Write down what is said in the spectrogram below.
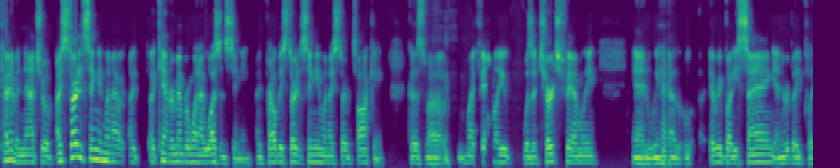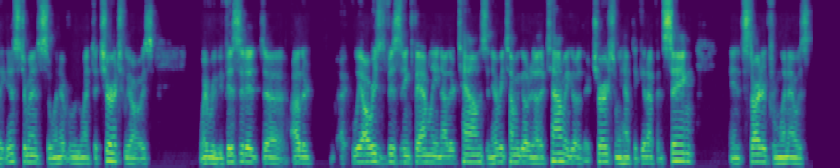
kind of a natural. I started singing when I, I, I can't remember when I wasn't singing. I probably started singing when I started talking because uh, my family was a church family, and we had everybody sang and everybody played instruments. So whenever we went to church, we always, whenever we visited uh, other, we always visiting family in other towns. And every time we go to another town, we go to their church and we have to get up and sing. And it started from when I was,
